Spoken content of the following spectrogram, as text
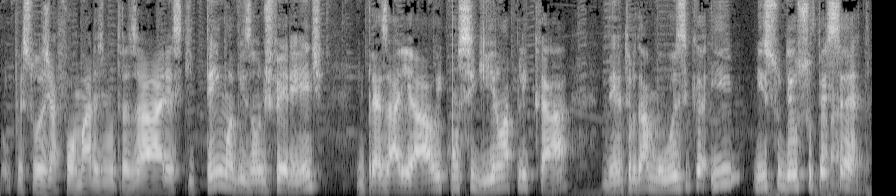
ou pessoas já formadas em outras áreas, que têm uma visão diferente, empresarial, e conseguiram aplicar dentro da música, e isso deu super certo.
